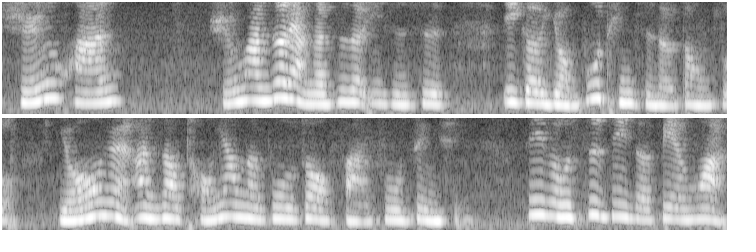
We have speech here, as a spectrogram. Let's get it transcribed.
循环，循环这两个字的意思是一个永不停止的动作。永远按照同样的步骤反复进行，例如四季的变换，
